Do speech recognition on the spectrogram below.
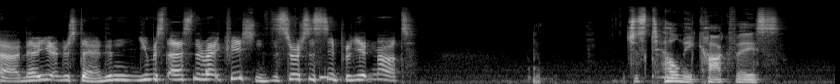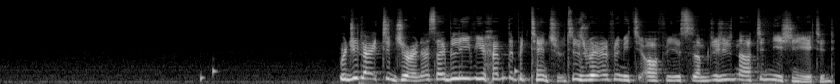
Ah, now you understand, and you must ask the right questions. The source is simple yet not. Just tell me, cockface. Would you like to join us? I believe you have the potential. It is rare for me to offer you something who is not initiated.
